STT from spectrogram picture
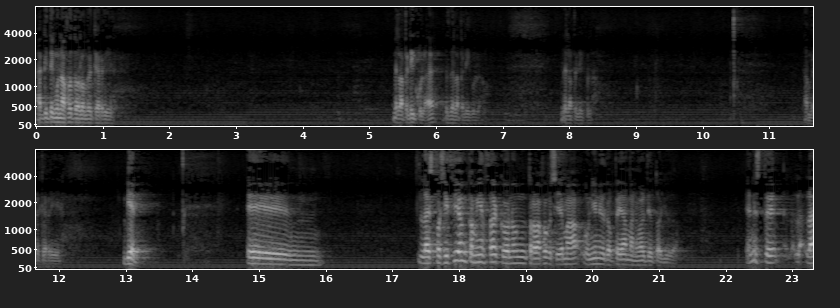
Aquí tengo una foto del hombre que ríe. De la película, ¿eh? Es de la película. De la película. El hombre que ríe. Bien. Eh, la exposición comienza con un trabajo que se llama Unión Europea Manual de Autoayuda. En este, la,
